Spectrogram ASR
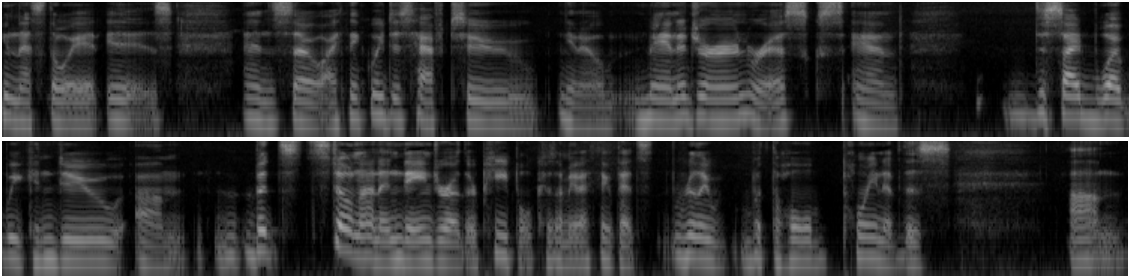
mean that's the way it is. And so I think we just have to, you know, manage our own risks and decide what we can do, um, but still not endanger other people. Because I mean, I think that's really what the whole point of this um,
